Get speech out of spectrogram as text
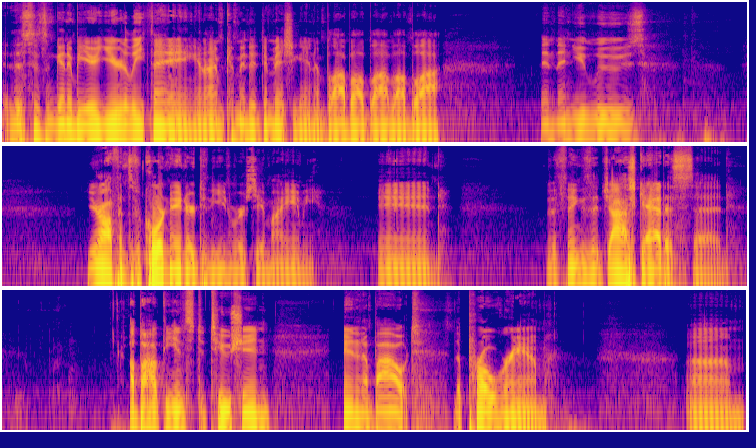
this isn't going to be a yearly thing and I'm committed to Michigan and blah blah blah blah blah. And then you lose your offensive coordinator to the University of Miami. And the things that Josh Gattis said about the institution and about the program um,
